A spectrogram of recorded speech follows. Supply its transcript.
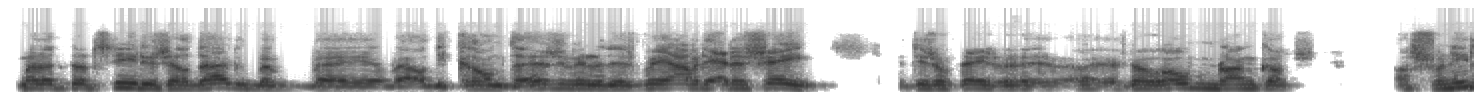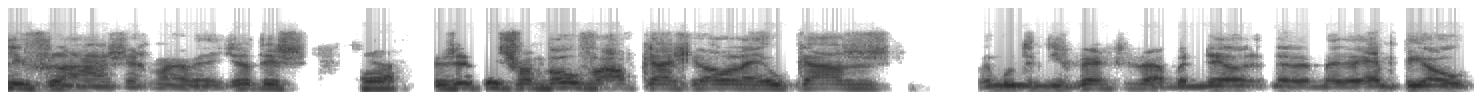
maar dat, dat zie je dus heel duidelijk bij, bij, bij al die kranten. Hè. Ze willen dus, maar ja, bij de NRC, het is ook deze zo roomblank als, als vanillevla, zeg maar, weet je. Dat is, ja. Dus het is van bovenaf krijg je allerlei ocases. We moeten divers nou, bij, de, de, bij de NPO.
